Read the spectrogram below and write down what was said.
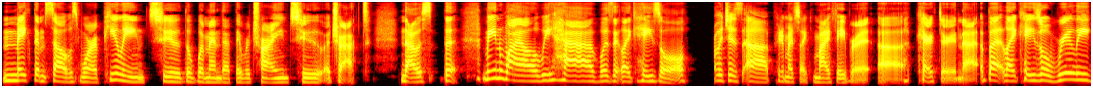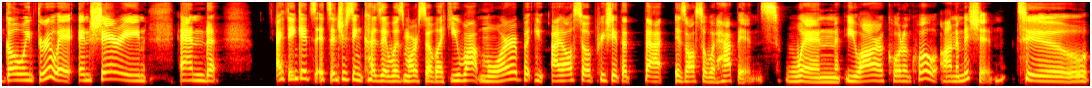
make themselves more appealing to the women that they were trying to attract. And that was the, meanwhile, we have, was it like Hazel? Which is uh, pretty much like my favorite uh, character in that. But like Hazel really going through it and sharing and I think it's it's interesting because it was more so like you want more, but you I also appreciate that that is also what happens when you are quote unquote on a mission to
